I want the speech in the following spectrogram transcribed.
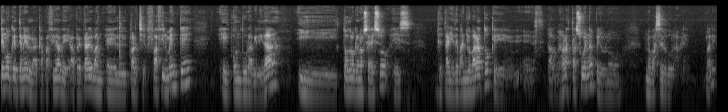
tengo que tener la capacidad de apretar el, parche fácilmente, eh, con durabilidad, y todo lo que no sea eso es detalle de banjo barato que a lo mejor hasta suena, pero no, no va a ser durable. ¿vale?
